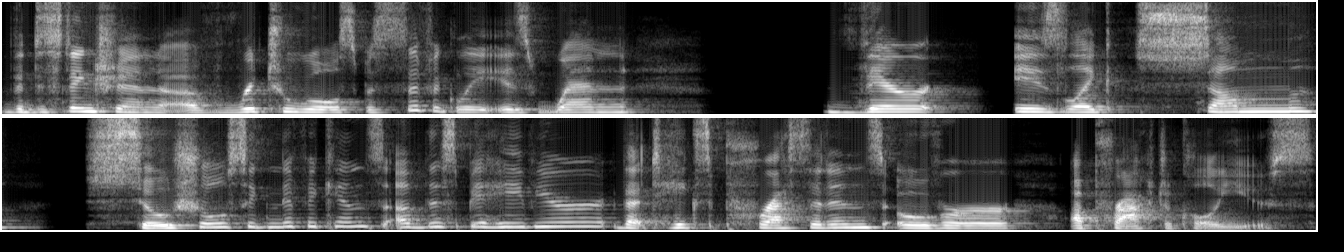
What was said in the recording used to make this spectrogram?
the distinction of ritual specifically is when there is like some social significance of this behavior that takes precedence over a practical use.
